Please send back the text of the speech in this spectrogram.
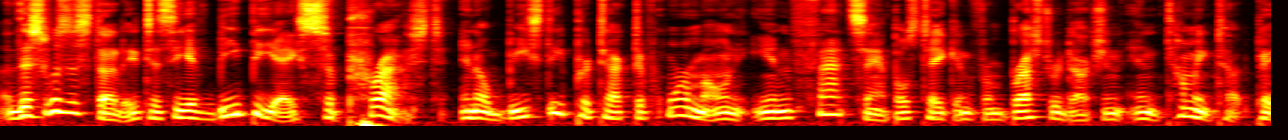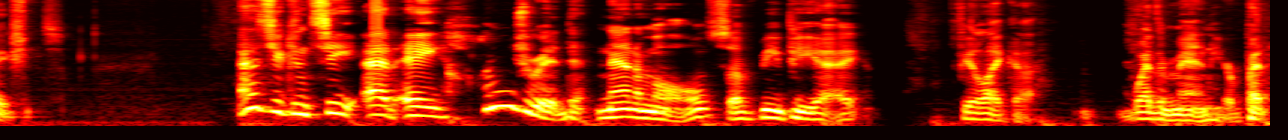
This was a study to see if BPA suppressed an obesity-protective hormone in fat samples taken from breast reduction and tummy tuck patients. As you can see, at a 100 nanomoles of BPA, I feel like a weatherman here, but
